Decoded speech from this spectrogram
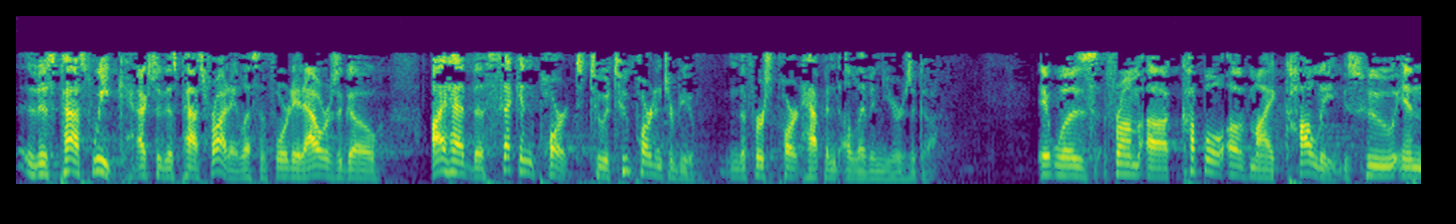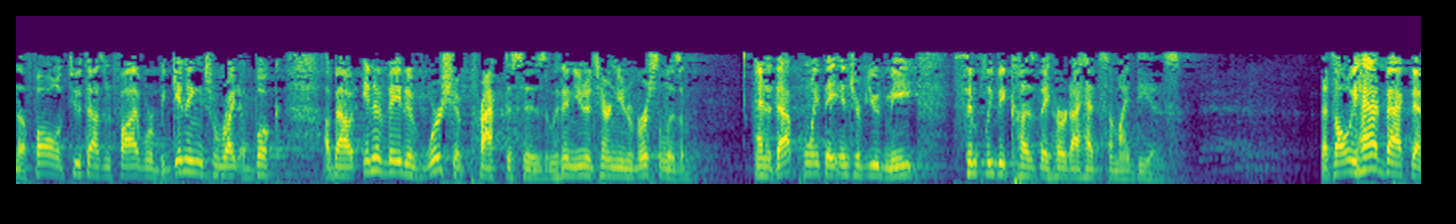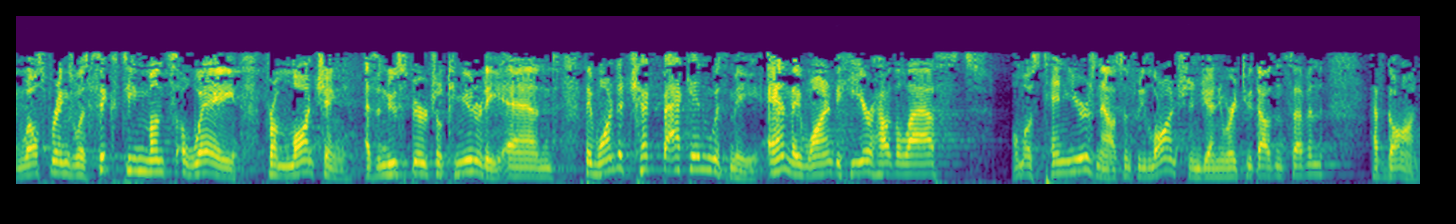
This past week, actually this past Friday, less than 48 hours ago, I had the second part to a two part interview. The first part happened 11 years ago. It was from a couple of my colleagues who, in the fall of 2005, were beginning to write a book about innovative worship practices within Unitarian Universalism. And at that point, they interviewed me simply because they heard I had some ideas. That's all we had back then. Wellsprings was 16 months away from launching as a new spiritual community, and they wanted to check back in with me, and they wanted to hear how the last almost 10 years now since we launched in January 2007 have gone.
